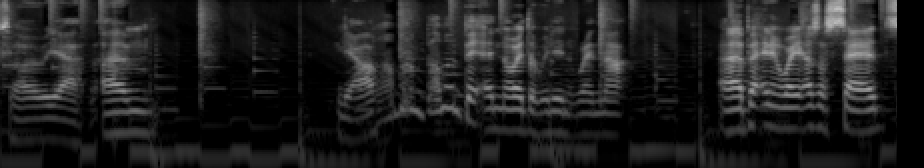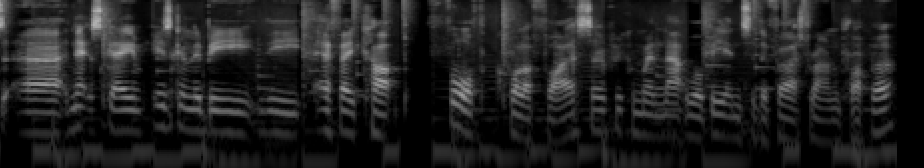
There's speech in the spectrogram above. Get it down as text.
So yeah, um, yeah, I'm, I'm, I'm, a bit annoyed that we didn't win that. Uh, but anyway, as I said, uh, next game is going to be the FA Cup fourth qualifier. So if we can win that, we'll be into the first round proper.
